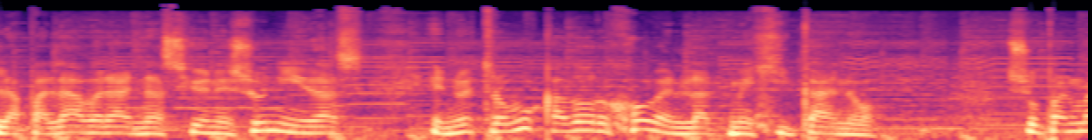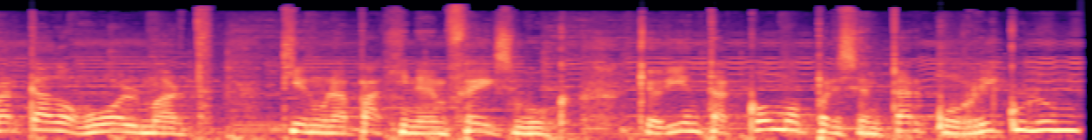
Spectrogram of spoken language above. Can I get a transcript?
la palabra Naciones Unidas en nuestro buscador JovenLat mexicano. Supermercados Walmart tiene una página en Facebook que orienta cómo presentar currículum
